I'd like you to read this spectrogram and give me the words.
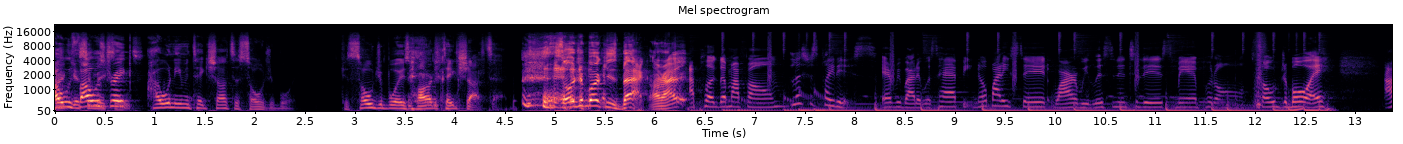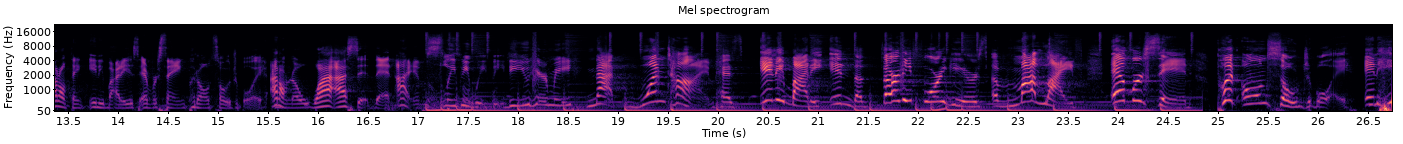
I, guess if I was makes Drake, sense. I wouldn't even take shots at Soulja Boy because Soulja Boy is hard to take shots at. Soldier Buck is back. All right. I plugged up my phone. Let's just play this. Everybody was happy. Nobody said, Why are we listening to this? Man, put on Soulja Boy. I don't think anybody is ever saying put on Soulja Boy. I don't know why I said that. I am sleepy weepy. Do you hear me? Not one time has anybody in the 34 years of my life ever said put on Soulja Boy. And he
